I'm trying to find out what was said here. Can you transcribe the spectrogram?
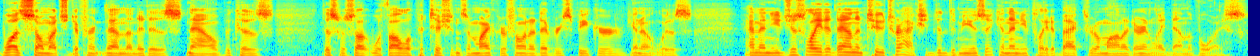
was so much different then than it is now because this was with all the petitions, a microphone at every speaker. You know, it was. And then you just laid it down in two tracks. You did the music, and then you played it back through a monitor and laid down the voice.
